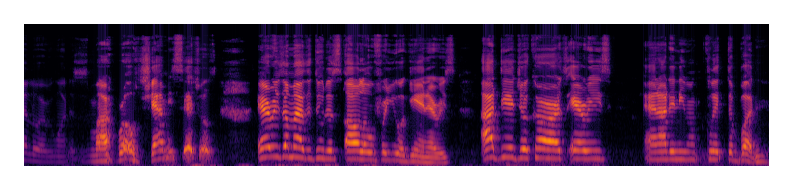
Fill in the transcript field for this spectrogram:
Hello, everyone. This is my Rose Jam Essentials. Aries, I'm going to have to do this all over for you again, Aries. I did your cards, Aries, and I didn't even click the button,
